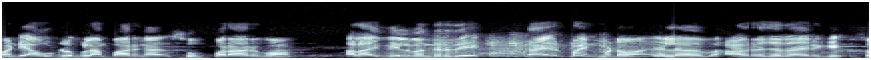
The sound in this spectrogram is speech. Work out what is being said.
வண்டி அவுட்லுக்லாம் பாருங்கள் சூப்பராக இருக்கும். அலாய் வீல் வந்துருது. டயர் பாயிண்ட் மட்டும் எல்லாம் ஆவரேஜாக தான் இருக்குது ஸோ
